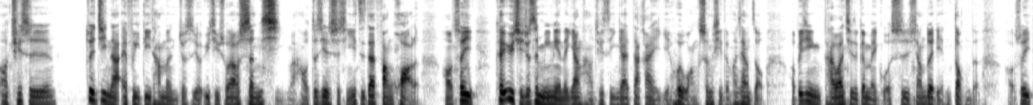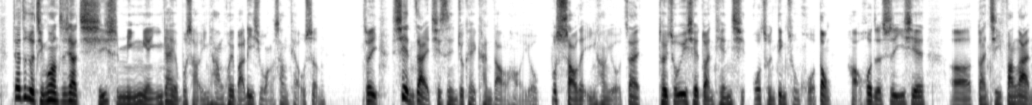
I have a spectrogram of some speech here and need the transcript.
哦，其实。最近呢，FED 他们就是有预期说要升息嘛，好，这件事情一直在放话了，好，所以可以预期就是明年的央行其实应该大概也会往升息的方向走，好，毕竟台湾其实跟美国是相对联动的，好，所以在这个情况之下，其实明年应该有不少银行会把利息往上调升，所以现在其实你就可以看到了哈，有不少的银行有在推出一些短天期活存定存活动，好，或者是一些呃短期方案，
